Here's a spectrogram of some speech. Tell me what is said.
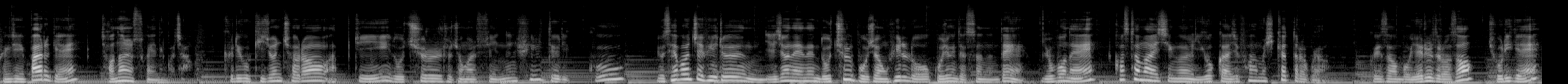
굉장히 빠르게 전환할 수가 있는 거죠. 그리고 기존처럼 앞뒤 노출을 조정할 수 있는 휠들 있고 이세 번째 휠은 예전에는 노출 보정 휠로 고정이 됐었는데 요번에 커스터마이징을 이것까지 포함을 시켰더라고요. 그래서 뭐 예를 들어서 조리개,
